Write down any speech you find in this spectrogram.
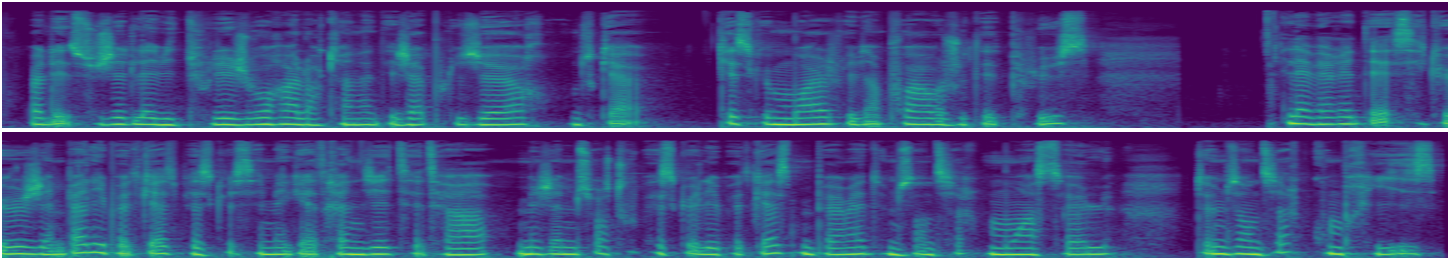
Pour parler des sujets de la vie de tous les jours alors qu'il y en a déjà plusieurs. En tout cas, qu'est-ce que moi, je vais bien pouvoir ajouter de plus? La vérité, c'est que j'aime pas les podcasts parce que c'est méga trendy, etc. Mais j'aime surtout parce que les podcasts me permettent de me sentir moins seule, de me sentir comprise.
